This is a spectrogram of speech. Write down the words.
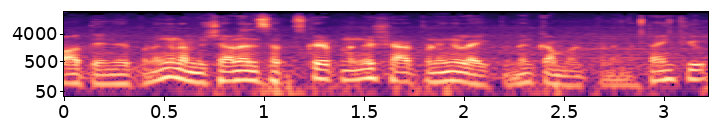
பார்த்து என்ஜாய் பண்ணுங்கள் நம்ம சேனல் சப்ஸ்கிரைப் பண்ணுங்கள் ஷேர் பண்ணுங்கள் லைக் பண்ணுங்கள் கமெண்ட் பண்ணுங்கள் தேங்க்யூ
